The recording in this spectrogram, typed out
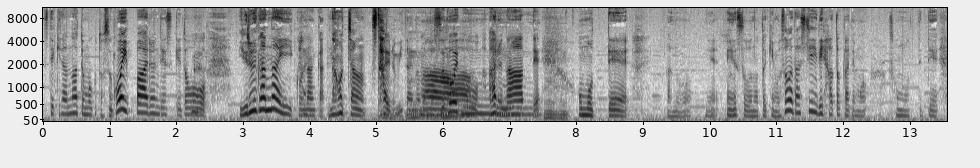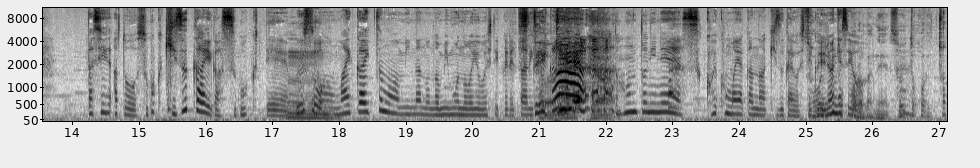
素敵だなって思うことすごいいっぱいあるんですけど、揺るがないこうなんか、なおちゃんスタイルみたいなのがすごいこうあるなって思ってあの、ね、演奏の時もそうだしリハとかでもそう思ってて私あとすごく気遣いがすごくて、うん。嘘毎回いつもみんなの飲み物を用意してくれたりといかやあと本当にねすっごい細やかな気遣いをしてくれるんですよ。そういうところがねそういうところちょっ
